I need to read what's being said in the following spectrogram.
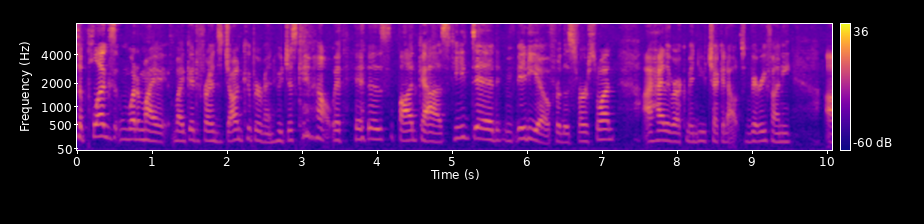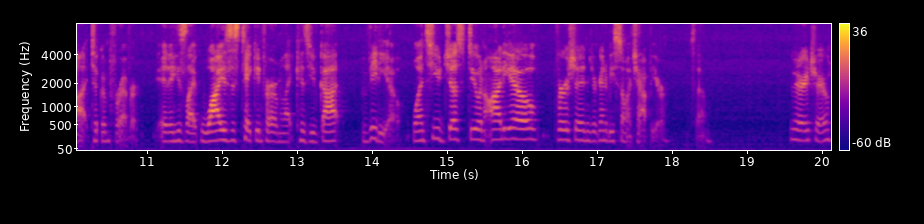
to plug one of my my good friends, John Cooperman, who just came out with his podcast, he did video for this first one. I highly recommend you check it out. It's very funny. Uh, it took him forever, and he's like, "Why is this taking forever?" I'm like, "Because you've got video. Once you just do an audio version, you're going to be so much happier." So. Very true.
